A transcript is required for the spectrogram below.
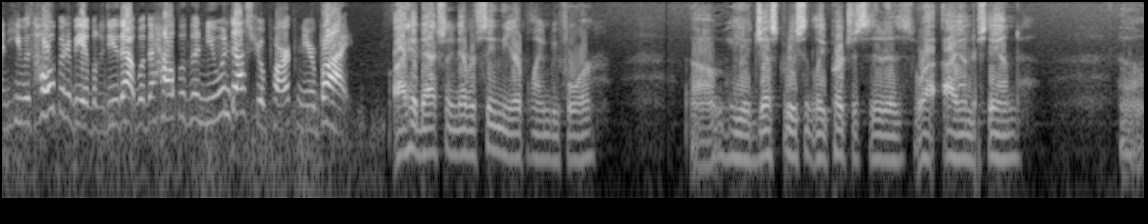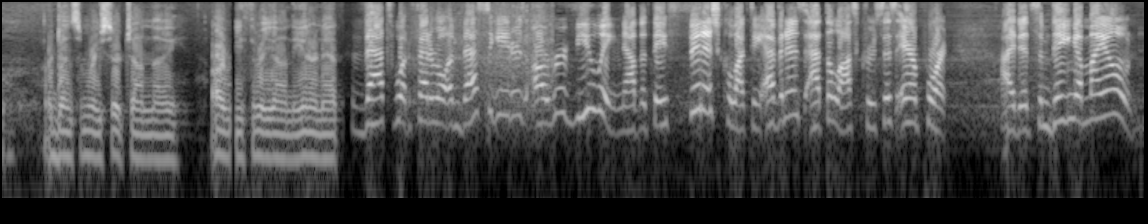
and he was hoping to be able to do that with the help of the new industrial park nearby. I had actually never seen the airplane before. Um, he had just recently purchased it, as what I understand. Uh, I've done some research on the RV3 on the internet. That's what federal investigators are reviewing now that they've finished collecting evidence at the Las Cruces airport. I did some digging of my own,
